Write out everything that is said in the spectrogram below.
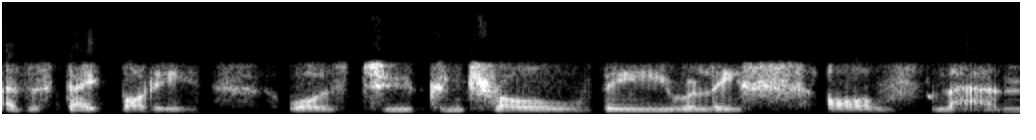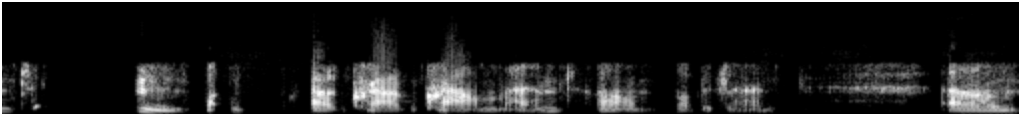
as a state body was to control the release of land, uh, crown, crown land, um, public land, um,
